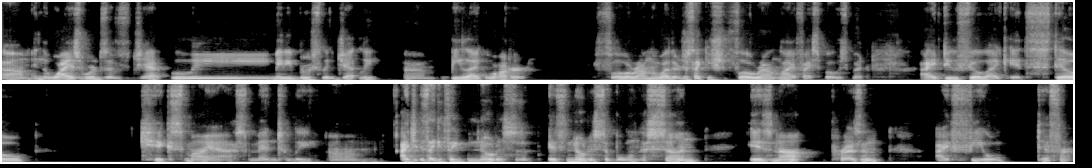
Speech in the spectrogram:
Um, in the wise words of Jet Li, maybe Bruce Lee, Jet Li, um, be like water, flow around the weather, just like you should flow around life, I suppose. But I do feel like it still kicks my ass mentally. Um, I it's like it's like noticeable. It's noticeable when the sun is not present I feel different.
